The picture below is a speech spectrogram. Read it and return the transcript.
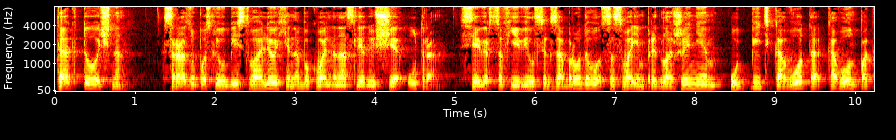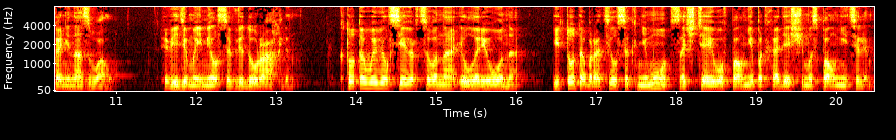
«Так точно. Сразу после убийства Алехина, буквально на следующее утро, Северцев явился к Забродову со своим предложением убить кого-то, кого он пока не назвал. Видимо, имелся в виду Рахлин. Кто-то вывел Северцева на Иллариона – и тот обратился к нему, сочтя его вполне подходящим исполнителем.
